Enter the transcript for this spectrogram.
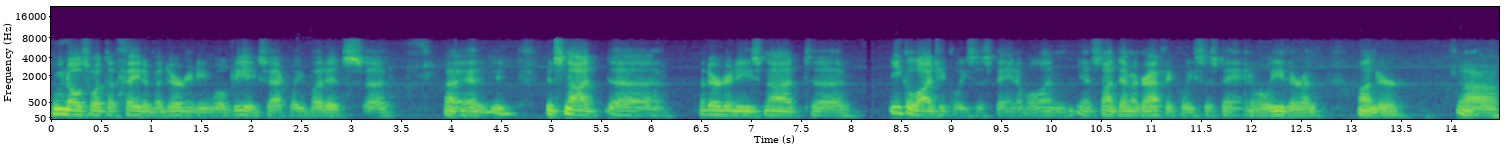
who knows what the fate of modernity will be exactly, but it's it, it's not modernity is not ecologically sustainable, and it's not demographically sustainable either and under uh,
